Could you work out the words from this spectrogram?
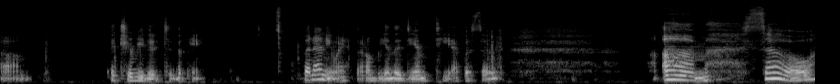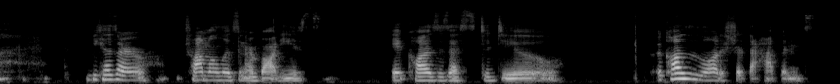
um, attributed to the pain. But anyway, that'll be in the DMT episode. Um, so, because our trauma lives in our bodies, it causes us to do, it causes a lot of shit that happens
